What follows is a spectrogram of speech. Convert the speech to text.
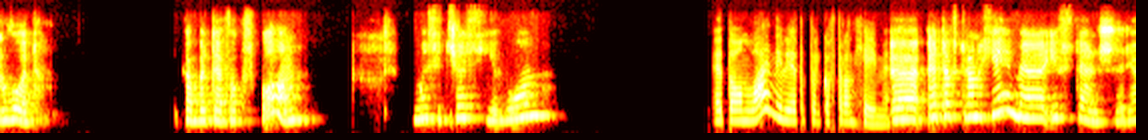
Вот. КБТ Фокспола. Мы сейчас его... Это онлайн или это только в Транхейме? Э, Это в Тронхейме и в Стеншире.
